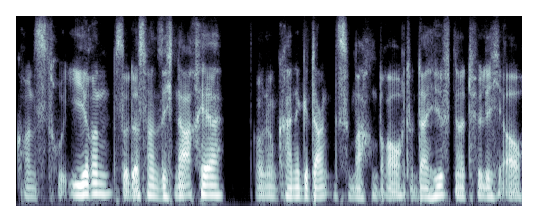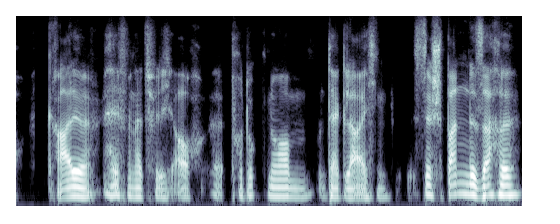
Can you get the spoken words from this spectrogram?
konstruieren, so dass man sich nachher um keine Gedanken zu machen braucht. Und da hilft natürlich auch gerade helfen natürlich auch äh, Produktnormen und dergleichen. Ist eine spannende Sache,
